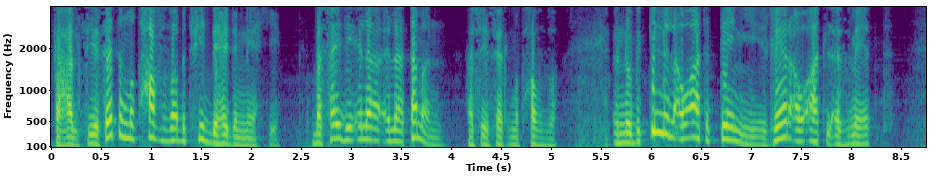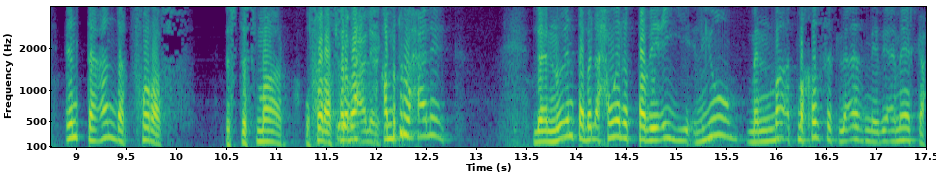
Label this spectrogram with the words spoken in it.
فهالسياسات المتحفظة بتفيد بهيدي الناحية. بس هيدي لها لها ثمن هالسياسات المتحفظة. إنه بكل الأوقات الثانية غير أوقات الأزمات أنت عندك فرص استثمار وفرص ربح عم بتروح عليك. لأنه أنت بالأحوال الطبيعية اليوم من وقت ما خلصت الأزمة بأمريكا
